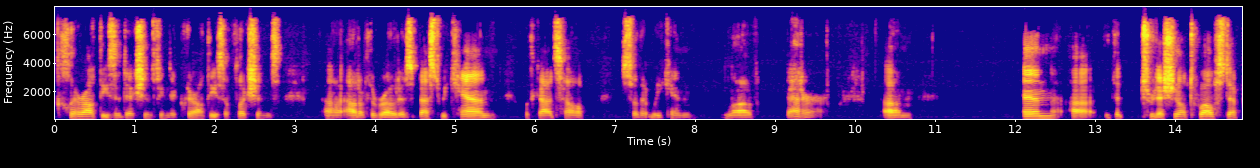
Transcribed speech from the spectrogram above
clear out these addictions, we need to clear out these afflictions uh, out of the road as best we can with God's help so that we can love better. Um, in uh, the traditional 12 step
